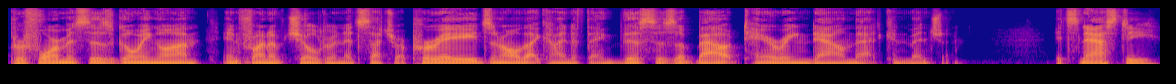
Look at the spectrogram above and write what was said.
performances going on in front of children, etc., parades and all that kind of thing. This is about tearing down that convention. It's nasty.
